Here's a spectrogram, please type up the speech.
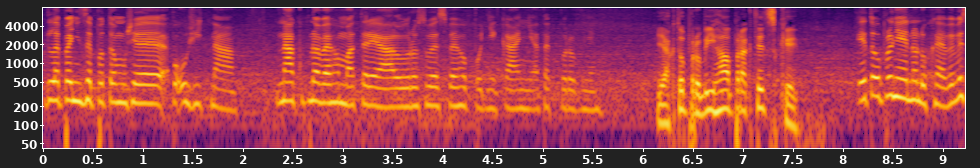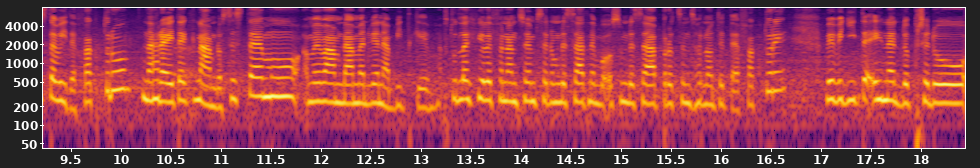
Tyhle peníze potom může použít na nákup nového materiálu, rozvoje svého podnikání a tak podobně. Jak to probíhá prakticky? Je to úplně jednoduché. Vy vystavíte fakturu, nahrajte k nám do systému a my vám dáme dvě nabídky. V tuhle chvíli financujeme 70 nebo 80% z hodnoty té faktury. Vy vidíte i hned dopředu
